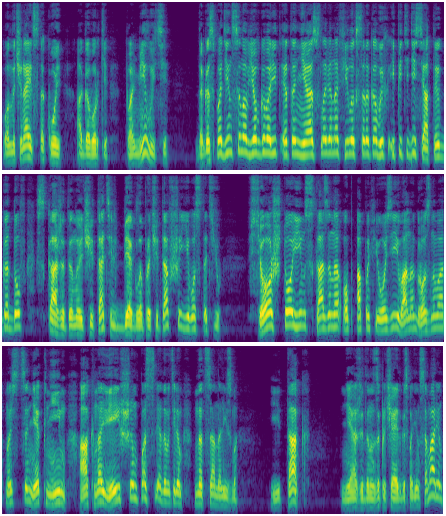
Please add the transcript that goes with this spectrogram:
Он начинает с такой оговорки «Помилуйте». Да господин Соловьев говорит, это не о славянофилах сороковых и пятидесятых годов, скажет иной читатель, бегло прочитавший его статью. Все, что им сказано об апофеозе Ивана Грозного, относится не к ним, а к новейшим последователям национализма. Итак, неожиданно заключает господин Самарин,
